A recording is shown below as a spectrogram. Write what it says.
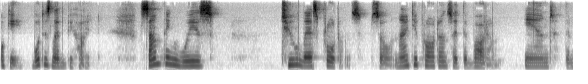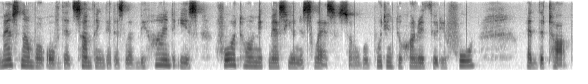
Okay, what is left behind? something with two less protons, so 90 protons at the bottom, and the mass number of that something that is left behind is 4 atomic mass units less, so we're putting 234 at the top.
